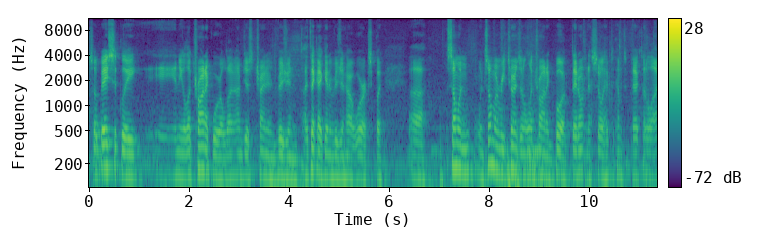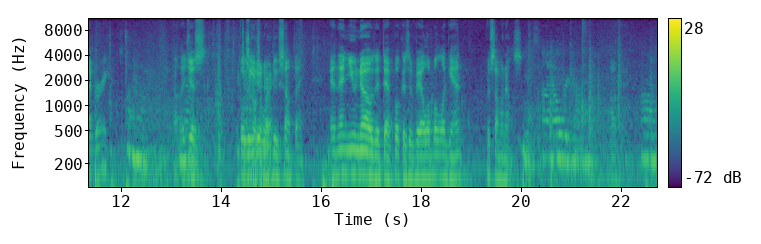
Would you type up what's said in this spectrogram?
so basically, in the electronic world, I- I'm just trying to envision, I think I can envision how it works, but uh, someone, when someone returns an electronic book, they don't necessarily have to come to- back to the library? Oh, no. Uh, They No. just It just delete goes it or away. do something. And then you know that that book is available again for someone else. Yes, on overdrive. Okay. Um,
